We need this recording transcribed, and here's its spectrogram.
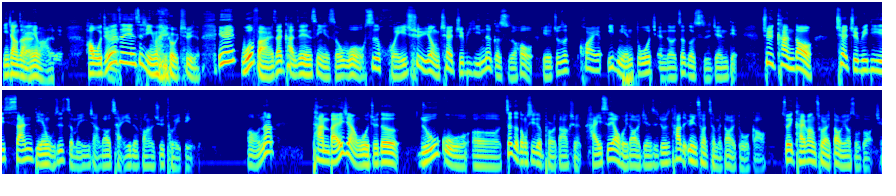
影响产对业嘛，对不对？好，我觉得对这件事情蛮有趣的，因为我反而在看这件事情的时候，我是回去用 Chat GPT 那个时候，也就是快一年多前的这个时间点，去看到 Chat GPT 三点五是怎么影响到产业的方式去推定的。哦，那坦白讲，我觉得如果呃这个东西的 production 还是要回到一件事，就是它的运算成本到底多高，所以开放出来到底要收多少钱？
